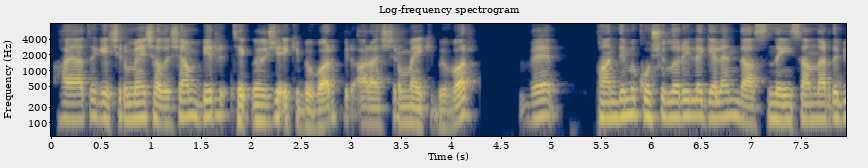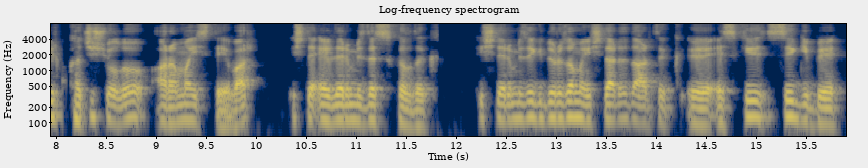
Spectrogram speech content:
hayata geçirmeye çalışan bir teknoloji ekibi var, bir araştırma ekibi var ve pandemi koşullarıyla gelen de aslında insanlarda bir kaçış yolu arama isteği var. İşte evlerimizde sıkıldık. İşlerimize gidiyoruz ama işlerde de artık e, eskisi gibi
